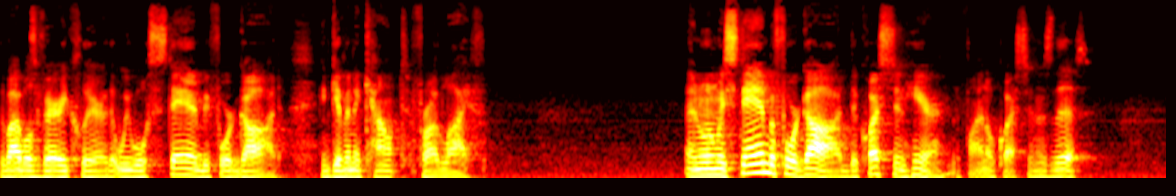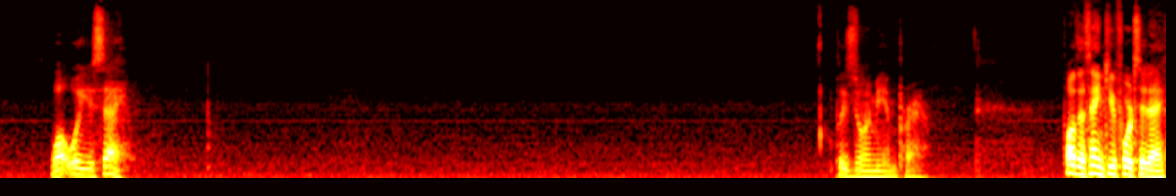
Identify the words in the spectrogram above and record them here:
the Bible is very clear that we will stand before God and give an account for our life. And when we stand before God, the question here, the final question is this What will you say? Please join me in prayer. Father, thank you for today.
